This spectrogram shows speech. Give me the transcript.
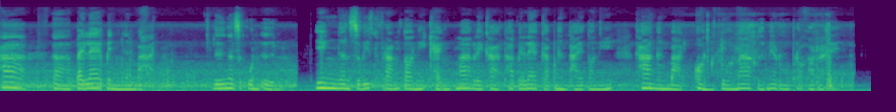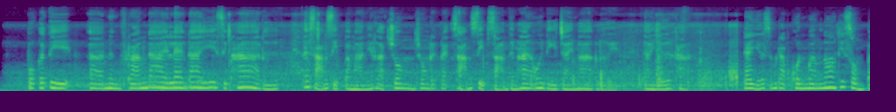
ถ้าไปแลกเป็นเงินบาท หรือเงินสกุลอื่น ยิ่งเงินสวิสฟรังตอนนี้แข็งมากเลยค่ะ ถ้าไปแลกกับเงินไทยตอนนี้ ค่าเงินบาทอ่อนตัวมากเลยไม่รู้เพราะอะไร ปกติหนึ่งฟรังได้แลกได้ 25 หรือได้ 30 ประมาณนี้ค่ะช่วงช่วงแรกๆ30 35โอ้ยดีใจมากเลย ได้เยอะค่ะ ได้เยอะสำหรับคนเมืองนอกที่ส่งไป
